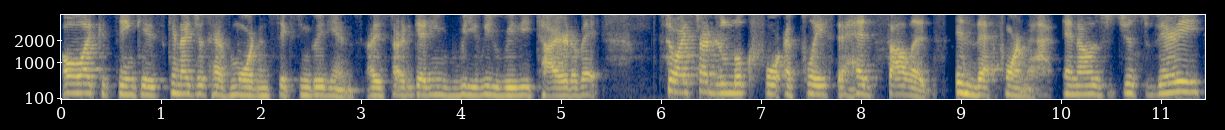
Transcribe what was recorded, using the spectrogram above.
all I could think is, can I just have more than six ingredients? I started getting really, really tired of it. So I started to look for a place that had salads in that format. And I was just very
